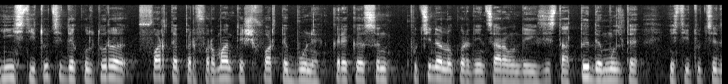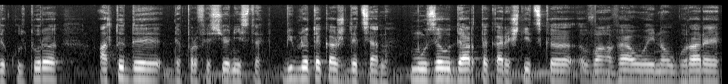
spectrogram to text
instituții de cultură foarte performante și foarte bune. Cred că sunt puține locuri din țara unde există atât de multe instituții de cultură atât de, de profesioniste. Biblioteca Județeană, Muzeul de Artă care știți că va avea o inaugurare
